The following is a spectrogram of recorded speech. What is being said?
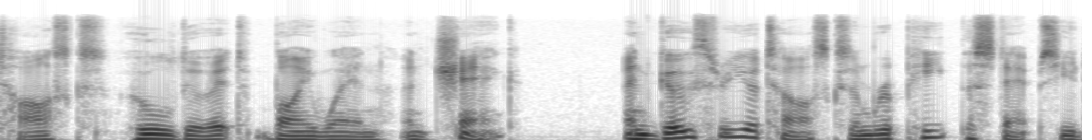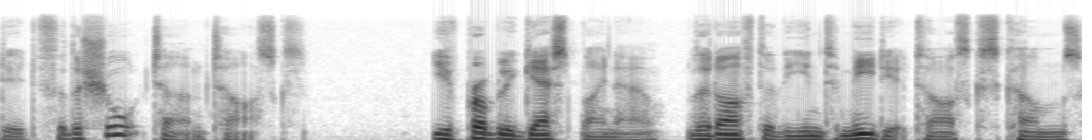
tasks, who'll do it, by when, and check, and go through your tasks and repeat the steps you did for the short term tasks. You've probably guessed by now that after the intermediate tasks comes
